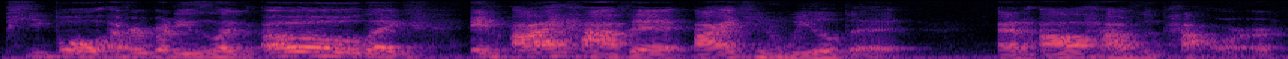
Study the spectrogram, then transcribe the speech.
people everybody's like oh like if i have it i can wield it and i'll have the power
